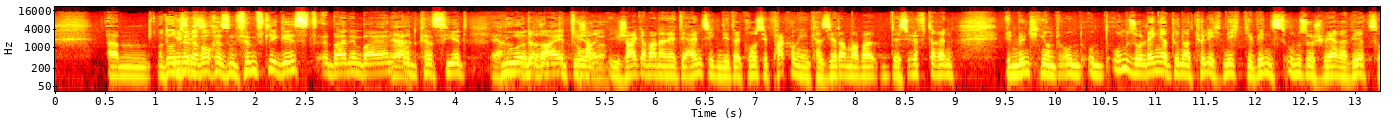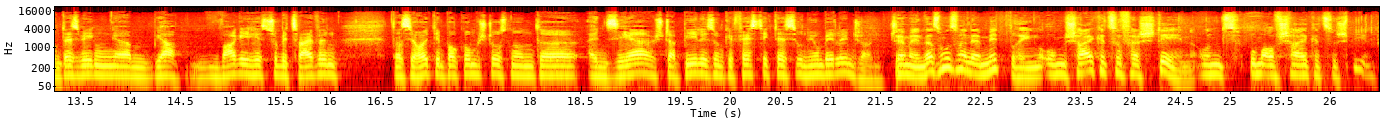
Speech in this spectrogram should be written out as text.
ähm, und unter der Woche ist ein Fünftligist bei den Bayern ja. und kassiert ja. nur und, drei und die Tore. die Schalker waren ja nicht die einzigen, die da große Packungen kassiert haben, aber des Öfteren in München. Und, und, und umso länger du natürlich nicht gewinnst, umso schwerer wird's. Und deswegen ähm, ja, wage ich es zu bezweifeln, dass sie heute den Bock umstoßen und äh, ein sehr stabiles und gefestigtes Union Berlin schlagen. Jermaine, was muss man denn mitbringen, um Schalke zu verstehen und um auf Schalke zu spielen?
